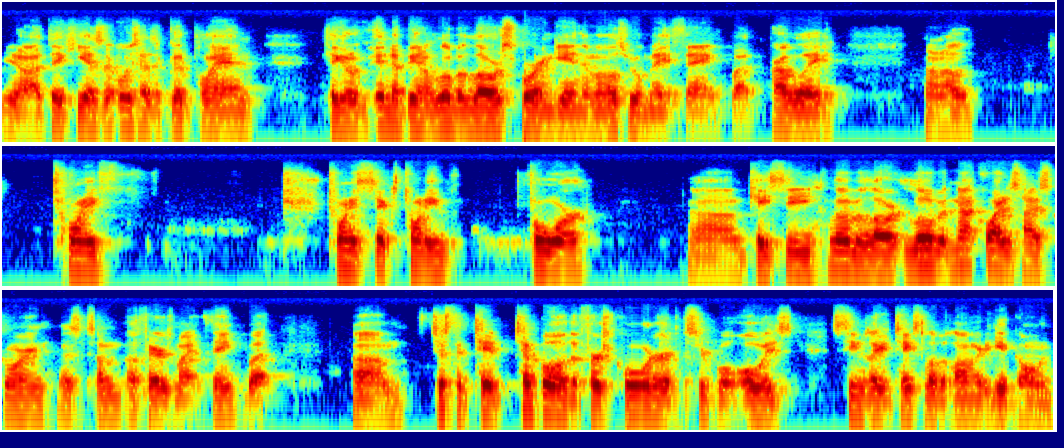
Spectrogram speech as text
you know, I think he has always has a good plan. I think it'll end up being a little bit lower scoring game than most people may think, but probably I don't know 20, 26, 24. Um, KC a little bit lower, a little bit not quite as high scoring as some affairs might think, but um, just the t- tempo of the first quarter of the Super Bowl always seems like it takes a little bit longer to get going.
